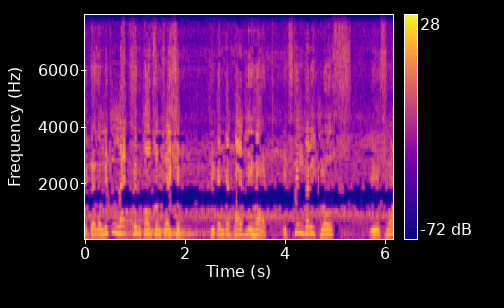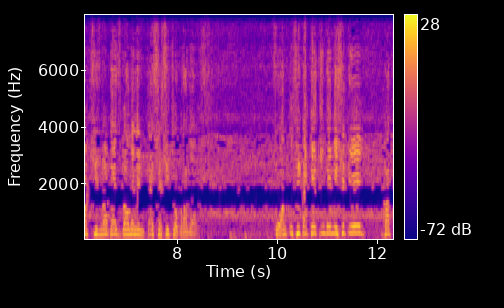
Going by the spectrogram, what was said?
if there's a little lapse in concentration, she can get badly hurt. It's still very close. It's not, she's not as dominant as Shashi Chopra was. So Ankushita taking the initiative, but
